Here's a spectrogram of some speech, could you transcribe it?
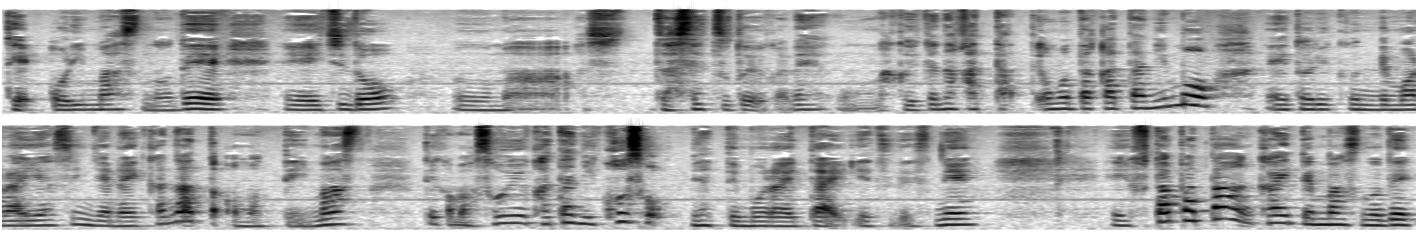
ておりますので、えー、一度うん、まあ挫折というかねうまくいかなかったって思った方にも、えー、取り組んでもらいやすいんじゃないかなと思っています。ていうかまあそういう方にこそやってもらいたいやつですね。えー、2パターン書いてますので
